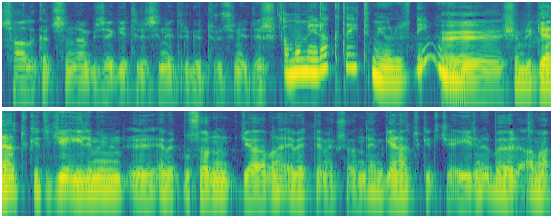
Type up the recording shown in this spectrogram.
sağlık açısından bize getirisi nedir, götürüsü nedir? Ama merak da etmiyoruz değil mi? Ee, şimdi genel tüketiciye eğilimin, e, evet bu sorunun cevabına evet demek zorundayım. Genel tüketici eğilimi böyle ama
